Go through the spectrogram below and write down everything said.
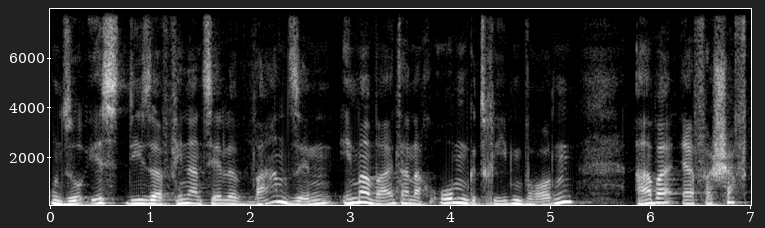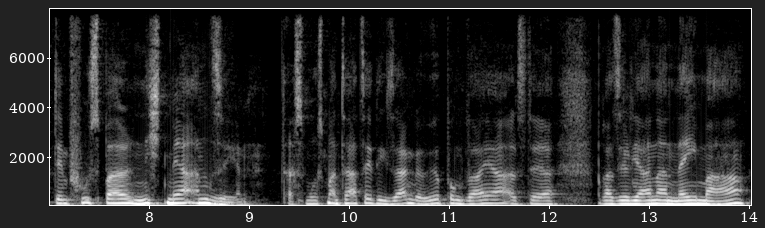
Und so ist dieser finanzielle Wahnsinn immer weiter nach oben getrieben worden. Aber er verschafft dem Fußball nicht mehr Ansehen. Das muss man tatsächlich sagen. Der Höhepunkt war ja, als der Brasilianer Neymar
